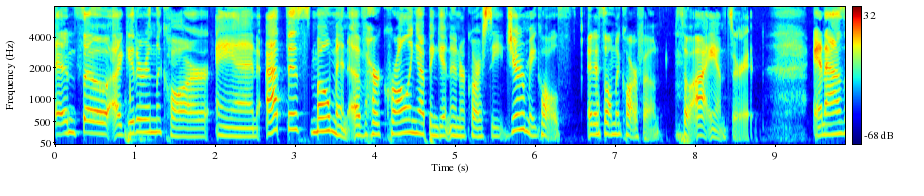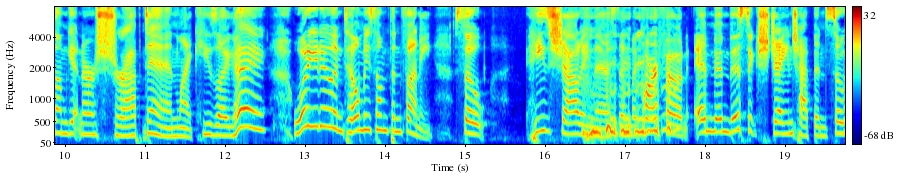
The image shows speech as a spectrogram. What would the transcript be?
And so I get her in the car, and at this moment of her crawling up and getting in her car seat, Jeremy calls, and it's on the car phone. So I answer it. And as I'm getting her strapped in, like he's like, "Hey, what are you doing? Tell me something funny." So he's shouting this in the car phone, and then this exchange happens. So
